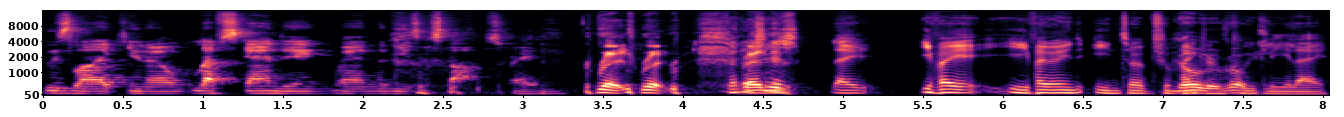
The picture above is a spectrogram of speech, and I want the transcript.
who's like, you know, left standing when the music stops, right? right right Can Right, actually, just- like if I if I interrupt you, Go, Michael, go, go. quickly, like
